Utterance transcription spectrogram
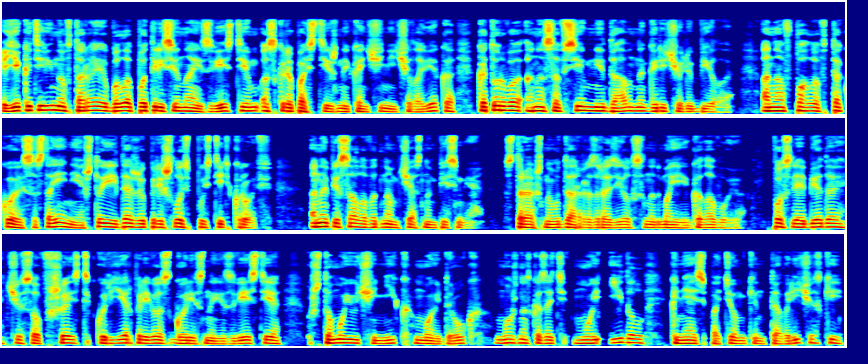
Екатерина II была потрясена известием о скоропостижной кончине человека, которого она совсем недавно горячо любила. Она впала в такое состояние, что ей даже пришлось пустить кровь. Она писала в одном частном письме. Страшный удар разразился над моей головою. После обеда, часов в шесть, курьер привез горестное известие, что мой ученик, мой друг, можно сказать, мой идол, князь Потемкин Таврический,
